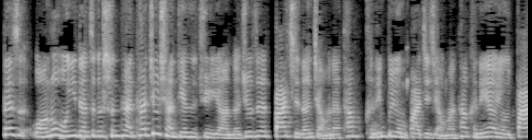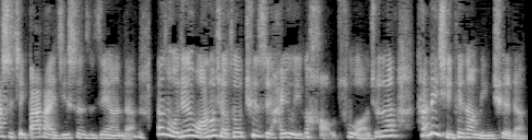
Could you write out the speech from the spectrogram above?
但是网络文艺的这个生态，它就像电视剧一样的，就是八集能讲完的，它肯定不用八集讲完，它肯定要用八十集、八百集甚至这样的。但是我觉得网络小说确实还有一个好处哦，就是说它类型非常明确的。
